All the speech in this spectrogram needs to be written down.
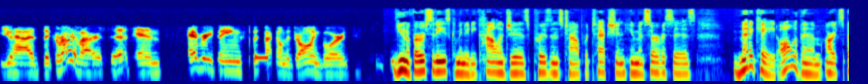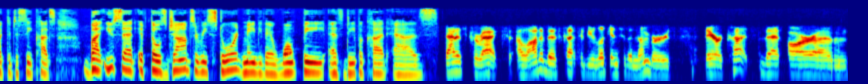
you had the coronavirus hit and everything's put back on the drawing board. Universities, community colleges, prisons, child protection, human services, Medicaid, all of them are expected to see cuts. But you said if those jobs are restored, maybe there won't be as deep a cut as. That is correct. A lot of those cuts, if you look into the numbers, there are cuts that are um,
